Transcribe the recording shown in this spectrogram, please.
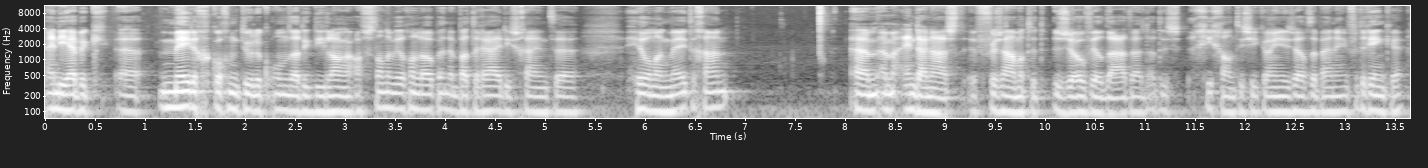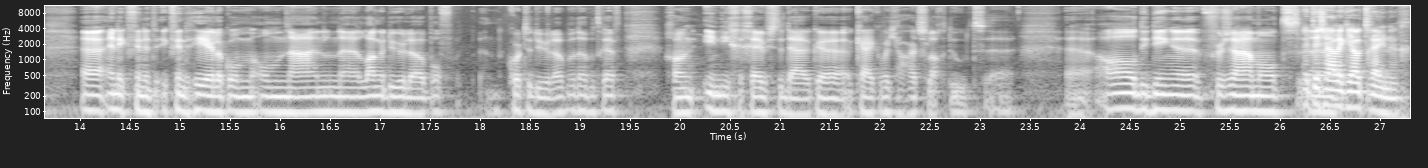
En die heb ik mede gekocht natuurlijk omdat ik die lange afstanden wil gaan lopen. En de batterij die schijnt heel lang mee te gaan. Um, en, daarnaast verzamelt het zoveel data. Dat is gigantisch. Je kan jezelf er bijna in verdrinken. en ik vind, het, ik vind het heerlijk om, om na een lange duurloop of een korte duurloop wat dat betreft... gewoon in die gegevens te duiken. Kijken wat je hartslag doet. Uh, al die dingen verzameld. Het is eigenlijk jouw trainer.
